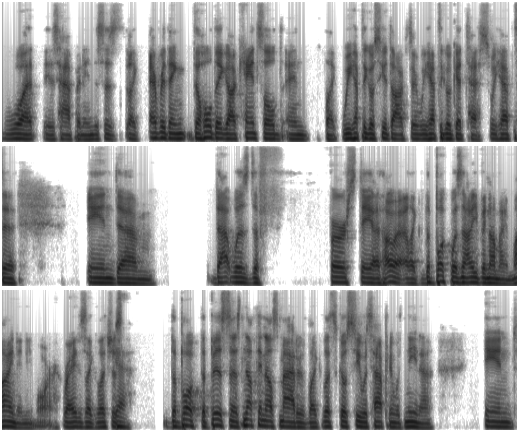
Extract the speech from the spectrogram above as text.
"What is happening? This is like everything." The whole day got canceled, and like we have to go see a doctor. We have to go get tests. We have to and um that was the first day i thought like the book was not even on my mind anymore right it's like let's just Yeah. The book the business nothing else mattered. Like let's go see what's happening with nina. And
